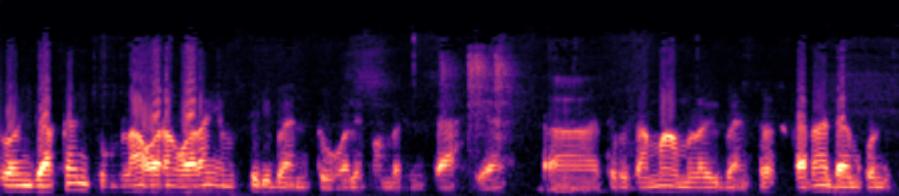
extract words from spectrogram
lonjakan jumlah orang-orang yang mesti dibantu oleh pemerintah ya. Eh, terutama melalui bansos. Karena dalam kondisi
